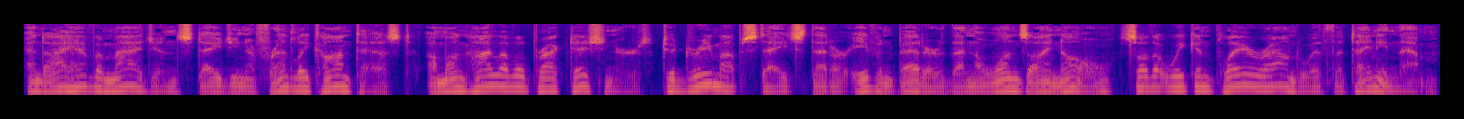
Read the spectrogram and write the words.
and I have imagined staging a friendly contest among high level practitioners to dream up states that are even better than the ones I know so that we can play around with attaining them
